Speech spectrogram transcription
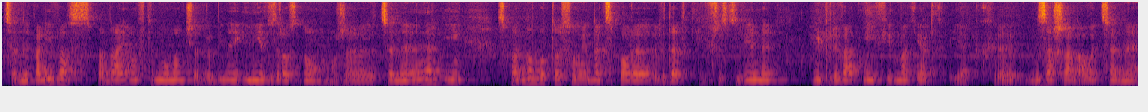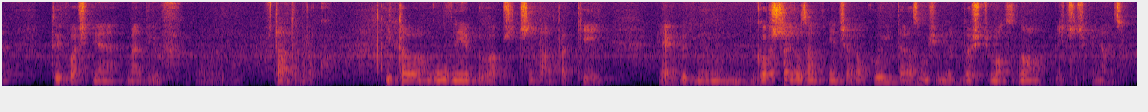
ceny paliwa spadają w tym momencie odrobinę i nie wzrosną, może ceny energii spadną, bo to są jednak spore wydatki. Wszyscy wiemy i prywatnie, i w firmach, jak, jak y, zaszalały ceny tych właśnie mediów w tamtym roku. I to głównie była przyczyna takiej jakby gorszego zamknięcia roku i teraz musimy dość mocno liczyć pieniądze.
